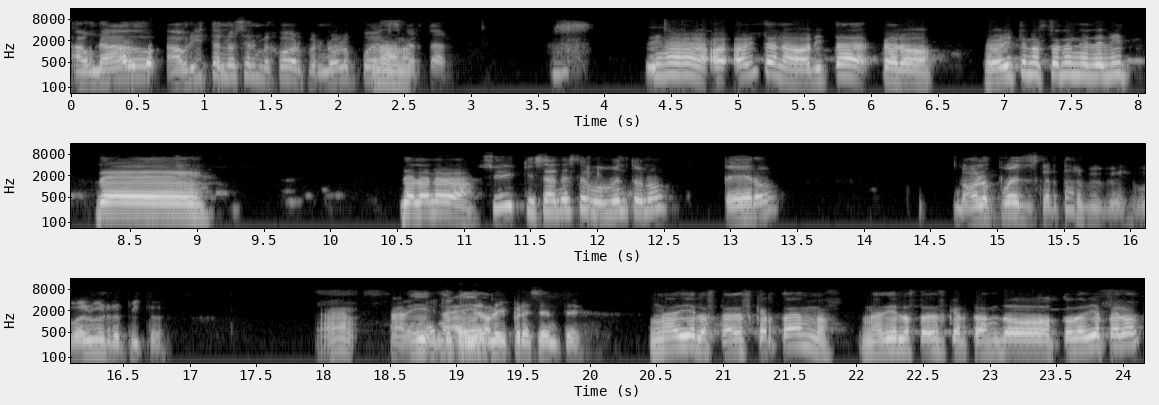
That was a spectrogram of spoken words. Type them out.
Aunado, ahorita no es el mejor, pero no lo puedes descartar. Sí, no, ahorita no, ahorita, pero, pero ahorita no están en el elite de, de la NBA. Sí, quizá en este momento no, pero no lo puedes descartar, Pepe. Vuelvo y repito. Ah, nadie, Hay que nadie tenerlo lo, ahí presente. nadie lo está descartando. Nadie lo está descartando todavía, pero,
